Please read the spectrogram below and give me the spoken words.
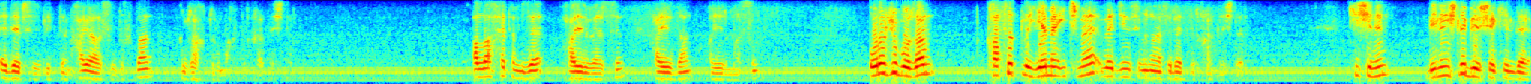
edepsizlikten, hayasızlıktan uzak durmaktır kardeşlerim. Allah hepimize hayır versin, hayırdan ayırmasın. Orucu bozan kasıtlı yeme içme ve cinsi münasebettir kardeşlerim. Kişinin bilinçli bir şekilde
